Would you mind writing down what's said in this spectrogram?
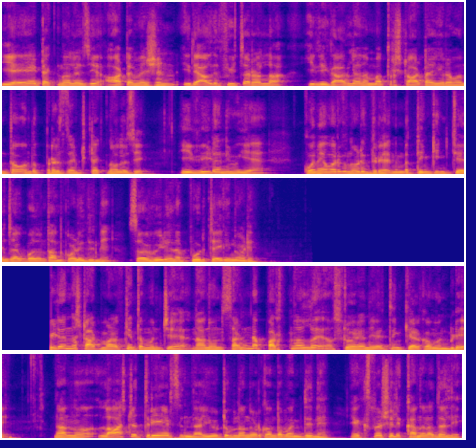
ಎ ಐ ಟೆಕ್ನಾಲಜಿ ಆಟೋಮೇಷನ್ ಇದ್ಯಾವುದು ಫ್ಯೂಚರ್ ಅಲ್ಲ. ಇದೀಗಾಗಲೇ ನಮ್ಮ ಹತ್ರ ಸ್ಟಾರ್ಟ್ ಆಗಿರುವಂಥ ಒಂದು ಪ್ರೆಸೆಂಟ್ ಟೆಕ್ನಾಲಜಿ ಈ ವಿಡಿಯೋ ನಿಮಗೆ ಕೊನೆವರೆಗೂ ನೋಡಿದರೆ ನಿಮ್ಮ ಥಿಂಕಿಂಗ್ ಚೇಂಜ್ ಆಗ್ಬೋದು ಅಂತ ಅಂದ್ಕೊಂಡಿದ್ದೀನಿ. ಸೊ ವಿಡಿಯೋನ ಪೂರ್ತಿಯಾಗಿ ನೋಡಿ. ವಿಡಿಯೋನ ಸ್ಟಾರ್ಟ್ ಮಾಡೋಕ್ಕಿಂತ ಮುಂಚೆ ನಾನು ಒಂದು ಸಣ್ಣ ಪರ್ಸ್ನಲ್ ಸ್ಟೋರಿಯನ್ನು ಹೇಳ್ತೀನಿ ಕೇಳ್ಕೊಂಬಂದ್ಬಿಡಿ ನಾನು ಲಾಸ್ಟ್ ತ್ರೀ ಇಯರ್ಸಿಂದ ಯೂಟ್ಯೂಬ್ನ ನೋಡ್ಕೊತ ಬಂದಿದ್ದೀನಿ ಎಕ್ಸ್ಪೆಷಲಿ ಕನ್ನಡದಲ್ಲಿ.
